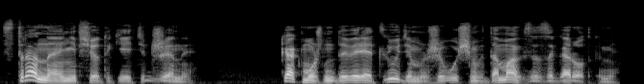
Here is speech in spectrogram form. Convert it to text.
Странные они все-таки, эти джены, как можно доверять людям, живущим в домах за загородками?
